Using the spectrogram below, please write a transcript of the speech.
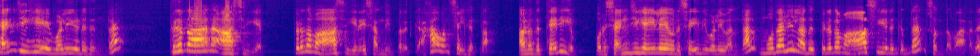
சஞ்சிகையை வெளியிடுகின்ற பிரதான ஆசிரியர் பிரதம ஆசிரியரை சந்திப்பதற்காக அவன் செல்கின்றான். அவனுக்கு தெரியும் ஒரு சஞ்சிகையிலே ஒரு செய்தி வெளிவந்தால் முதலில் அது பிரதம ஆசிரியருக்கு தான் சொந்தமானது.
